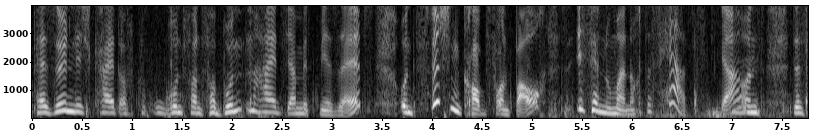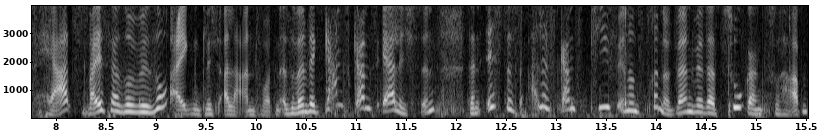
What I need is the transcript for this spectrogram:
Persönlichkeit, aufgrund von Verbundenheit ja mit mir selbst. Und zwischen Kopf und Bauch ist ja nun mal noch das Herz. Ja? Mhm. Und das Herz weiß ja sowieso eigentlich alle Antworten. Also wenn wir ganz, ganz ehrlich sind, dann ist das alles ganz tief in uns drin. Und wenn wir da Zugang zu haben,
